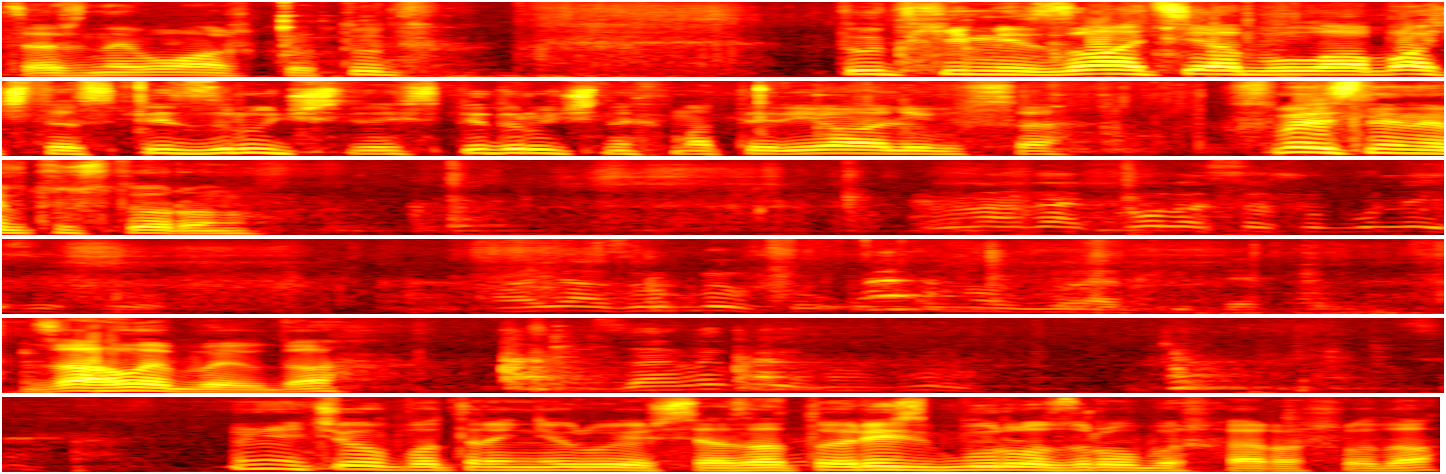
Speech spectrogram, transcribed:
це ж не важко. Тут, тут хімізація була, бачите, з підручних, з підручних матеріалів все. В смислі не в ту сторону. Ну треба колесо, щоб униз йшло. А я зробив, що воно вверх іде. Заглибив, так? Да? Заглибив нагору. Ну нічого потренуєшся, зато різьбу розробиш хорошо, да?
